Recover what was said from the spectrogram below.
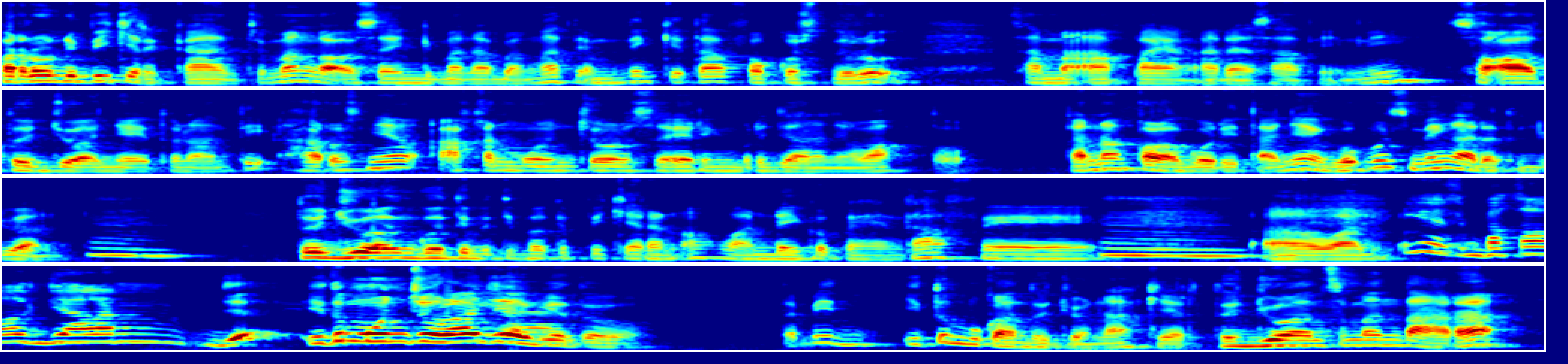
Perlu dipikirkan, cuma nggak usah yang gimana banget. Yang penting kita fokus dulu sama apa yang ada saat ini. Soal tujuannya itu nanti harusnya akan muncul seiring berjalannya waktu. Karena kalau gue ditanya, gue pun sebenarnya nggak ada tujuan. Hmm. Tujuan gue tiba-tiba kepikiran, oh one day gue pengen kafe. Hmm. Uh, one- Iya, bakal jalan. Ja- itu muncul aja Iya. gitu. tapi itu bukan tujuan akhir tujuan sementara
